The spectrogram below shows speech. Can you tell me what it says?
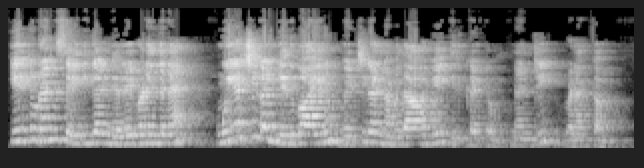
இத்துடன் செய்திகள் நிறைவடைந்தன. முயற்சிகள் எதுவாயினும் வெற்றிகள் நமதாகவே இருக்கட்டும். நன்றி. வணக்கம்.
